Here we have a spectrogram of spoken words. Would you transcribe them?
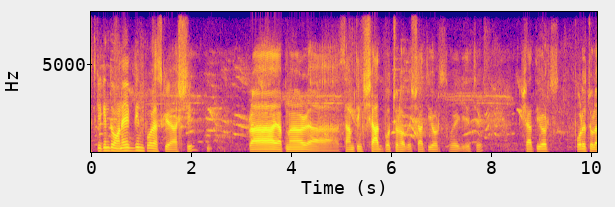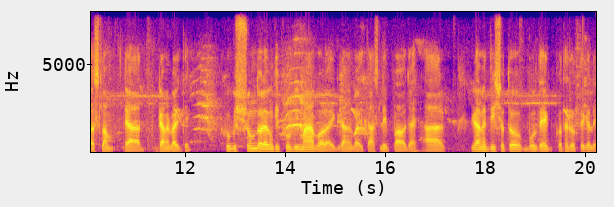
আজকে কিন্তু অনেক দিন পর আজকে আসছি। প্রায় আপনার সামথিং সাত বছর হবে, সাত ইয়ার্স হয়ে গিয়েছে। সাত ইয়ার্স পরে চলে আসলাম গ্রামের বাড়িতে। খুবই সুন্দর এবং কি খুবই মায়া ভরা এই গ্রামের বাড়িতে আসলেই পাওয়া যায়। আর গ্রামের দৃশ্য তো বলতে এক কথা ধরতে গেলে,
